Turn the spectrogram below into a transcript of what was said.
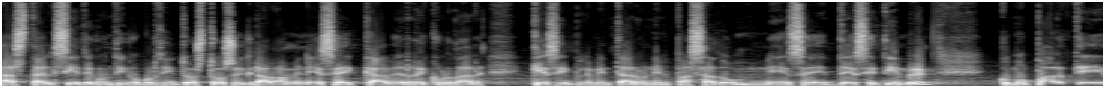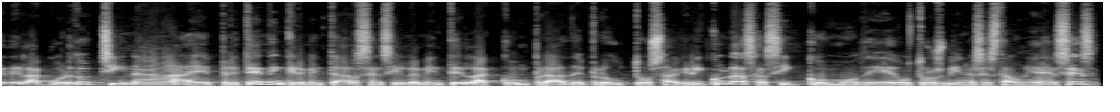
hasta el 7,5%. Estos gravámenes cabe recordar que se implementaron el pasado mes de septiembre. Como parte del acuerdo, China pretende incrementar sensiblemente la compra de productos agrícolas, así como de otros bienes estadounidenses,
